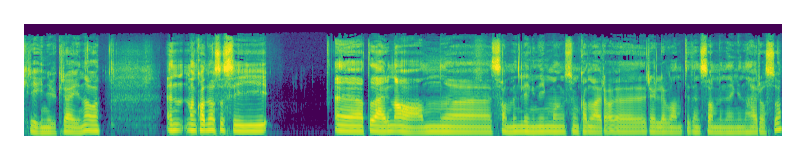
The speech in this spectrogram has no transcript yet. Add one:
krigen i Ukraina. Og en, man kan jo også si uh, at det er en annen uh, sammenligning man, som kan være eh, relevant i den sammenhengen her også.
